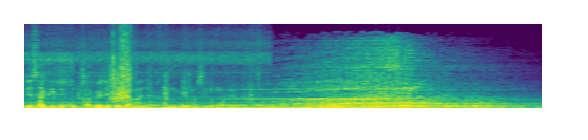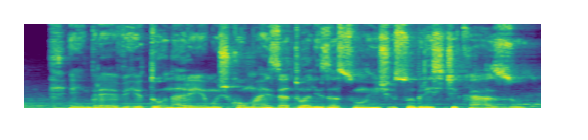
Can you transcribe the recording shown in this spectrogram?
Dia sakit itu sambil dipegang aja kan dia masih lemah. Em breve retornaremos com mais atualizações sobre este caso.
